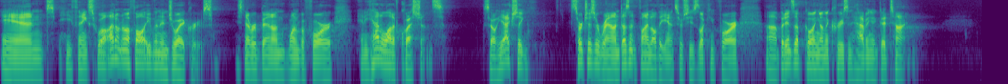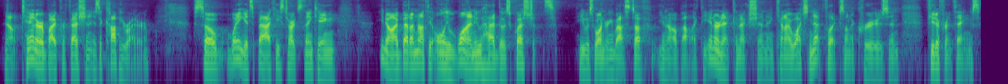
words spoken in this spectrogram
and he thinks, well, I don't know if I'll even enjoy a cruise. He's never been on one before, and he had a lot of questions. So he actually searches around, doesn't find all the answers he's looking for, uh, but ends up going on the cruise and having a good time. Now, Tanner, by profession, is a copywriter. So when he gets back, he starts thinking, you know, I bet I'm not the only one who had those questions he was wondering about stuff, you know, about like the internet connection and can I watch Netflix on a cruise and a few different things.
